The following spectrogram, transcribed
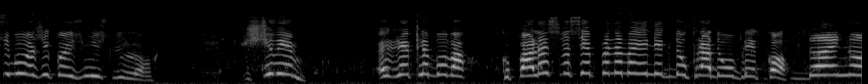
Si bova že kaj izmislila. Še vem, rekla bova, kopala sva se, pa nama je nekdo ukradel obleko. Daj no,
